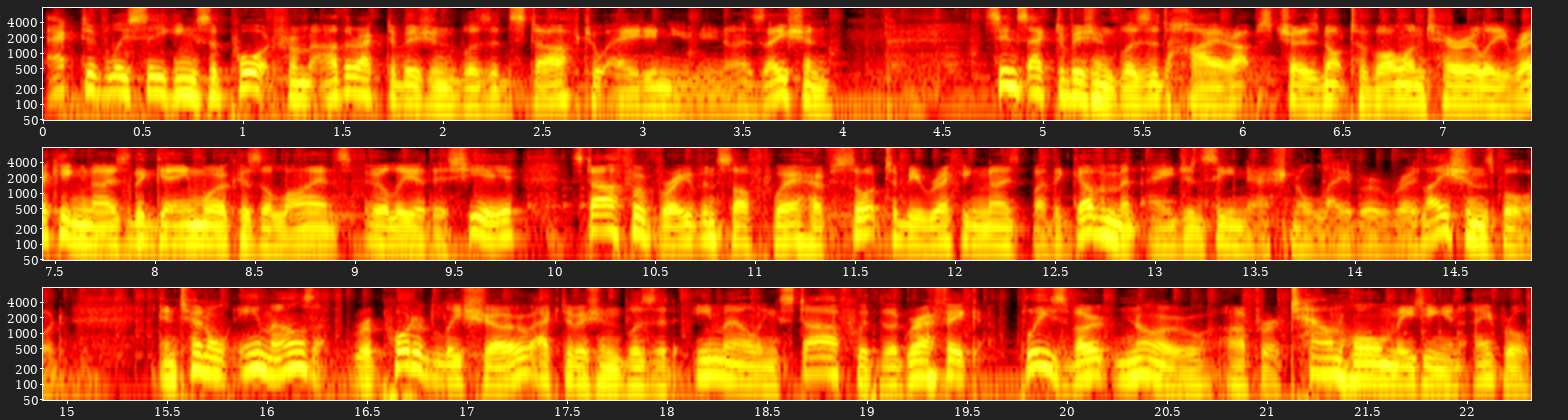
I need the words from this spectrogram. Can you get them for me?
actively seeking support from other Activision Blizzard staff to aid in unionization. Since Activision Blizzard higher ups chose not to voluntarily recognise the Game Workers Alliance earlier this year, staff of Raven Software have sought to be recognised by the government agency National Labour Relations Board. Internal emails reportedly show Activision Blizzard emailing staff with the graphic, Please vote no, after a town hall meeting in April.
